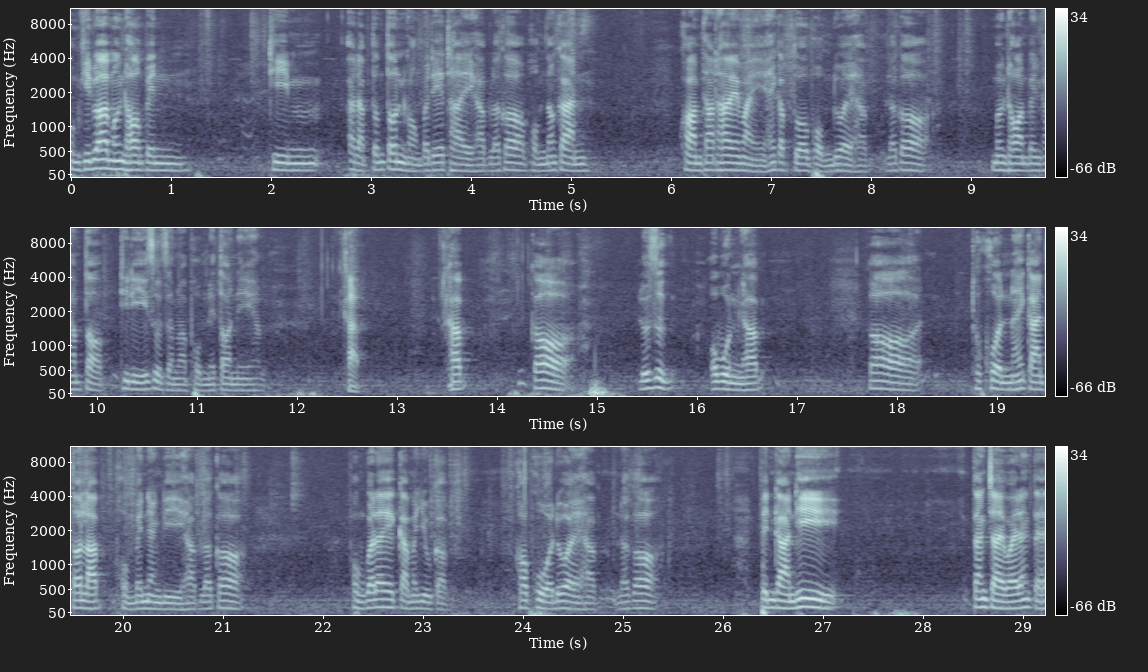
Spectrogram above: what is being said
ผมคิดว่าเมืองทองเป็นทีมอันดับต้นๆของประเทศไทยครับ แล้วก็ผมต้องการ ความท้าทายใหม่ๆให้กับตัวผมด้วยครับ แล้วก็เมืองทองเป็นคำตอบที่ดีที่สุดสำหรับผมในตอนนี้ครับ ครับ ครับ ก็รู้สึกอบอุ่นครับ ก็ทุกคนให้การต้อนรับผมเป็นอย่างดีครับ แล้วก็ผมก็ได้กลับมาอยู่กับครอบครัวด้วยครับ แล้วก็เป็นการที่ตั้งใจไว้ตั้งแต่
